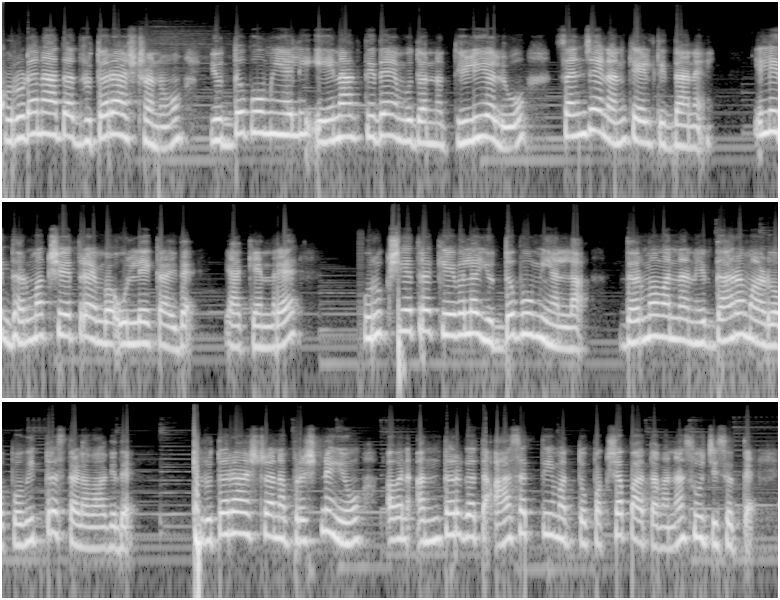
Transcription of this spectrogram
ಕುರುಡನಾದ ಧೃತರಾಷ್ಟ್ರನು ಯುದ್ಧ ಭೂಮಿಯಲ್ಲಿ ಏನಾಗ್ತಿದೆ ಎಂಬುದನ್ನು ತಿಳಿಯಲು ಸಂಜಯನನ್ ಕೇಳ್ತಿದ್ದಾನೆ. ಇಲ್ಲಿ ಧರ್ಮಕ್ಷೇತ್ರ ಎಂಬ ಉಲ್ಲೇಖ ಇದೆ. ಯಾಕೆಂದ್ರೆ ಕುರುಕ್ಷೇತ್ರ ಕೇವಲ ಯುದ್ಧ ಭೂಮಿ ಅಲ್ಲ ಧರ್ಮವನ್ನ ನಿರ್ಧಾರ ಮಾಡುವ ಪವಿತ್ರ ಸ್ಥಳವಾಗಿದೆ. ಧೃತರಾಷ್ಟ್ರನ ಪ್ರಶ್ನೆಯು ಅವನ ಅಂತರ್ಗತ ಆಸಕ್ತಿ ಮತ್ತು ಪಕ್ಷಪಾತವನ್ನ ಸೂಚಿಸುತ್ತೆ.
